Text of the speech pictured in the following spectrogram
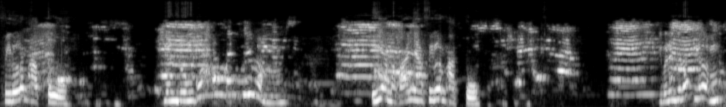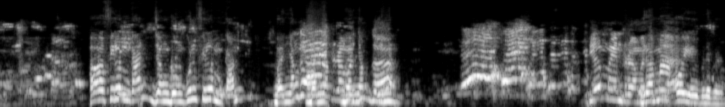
Film atu. Jang Donggun kan main film. Iya makanya film atuh. Gimana gimana film? Uh, film kan, Jang Donggun film kan, banyak Enggak, banyak drama banyak juga. ini. Dia main drama, drama. juga. Oh iya benar benar.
